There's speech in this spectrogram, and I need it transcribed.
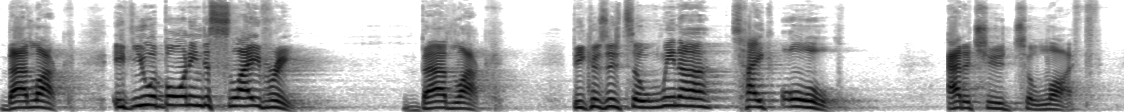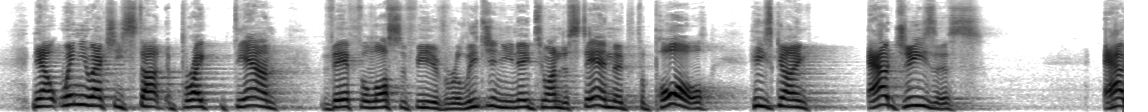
bad luck. If you were born into slavery, bad luck. Because it's a winner take all attitude to life. Now, when you actually start to break down their philosophy of religion, you need to understand that for Paul, he's going, Our Jesus, our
